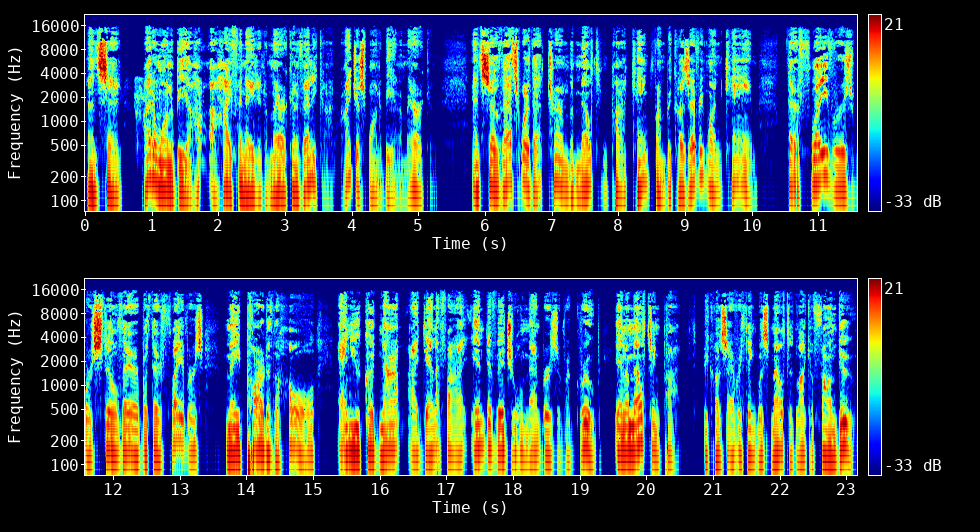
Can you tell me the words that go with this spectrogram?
and said, I don't want to be a, a, hyphenated American of any kind. I just want to be an American. And so that's where that term, the melting pot, came from because everyone came. Their flavors were still there, but their flavors made part of the whole. And you could not identify individual members of a group in a melting pot because everything was melted like a fondue.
